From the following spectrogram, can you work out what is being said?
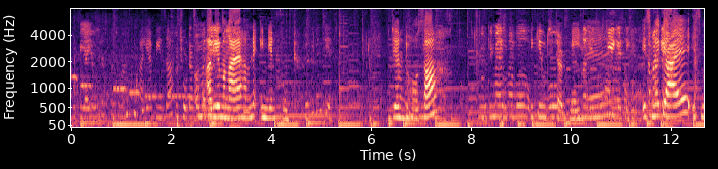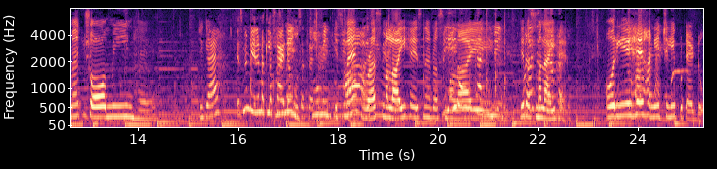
जो पिज्जा तो अब ये मंगाया है हमने इंडियन फ़ूड ये डोसा। क्योंकि मैं इसमें वो क्यूट सी चटनी है। ठीक है ठीक है। इसमें क्या है? इसमें चाउमीन है। ये क्या है? इसमें मेरे मतलब का आइटम हो सकता है इसमें रस मलाई है इसमें रस मलाई ये रस मलाई है। और ये है हनी चिली पोटैटो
